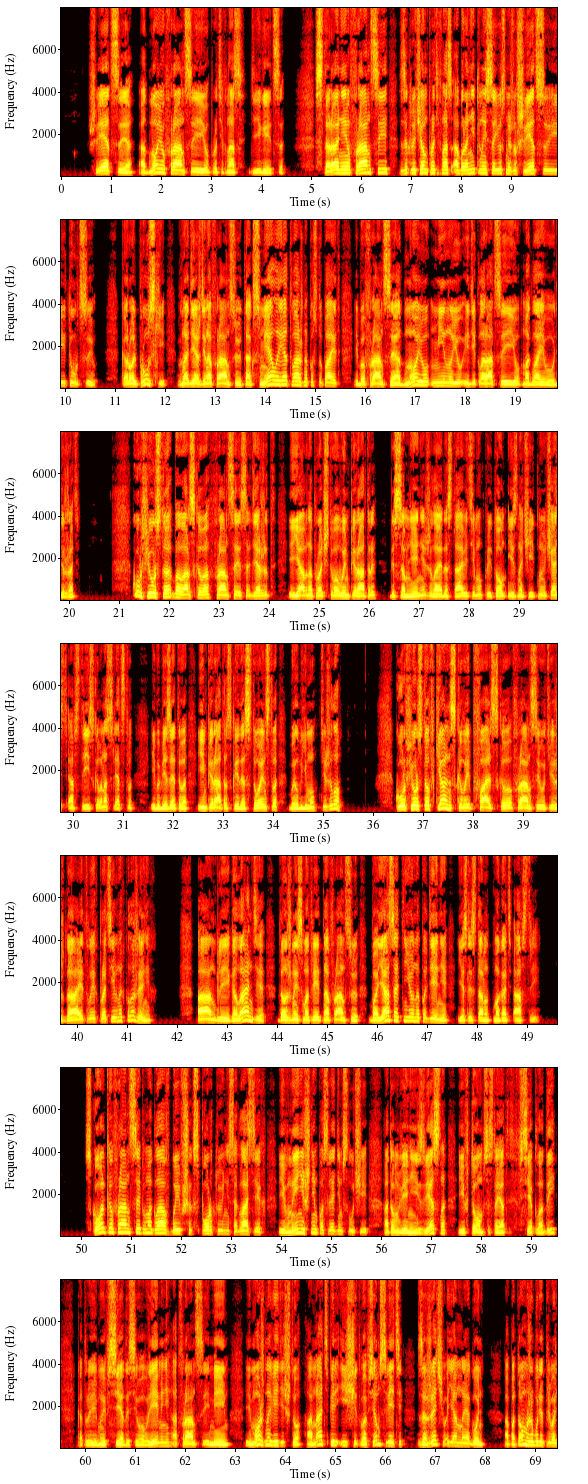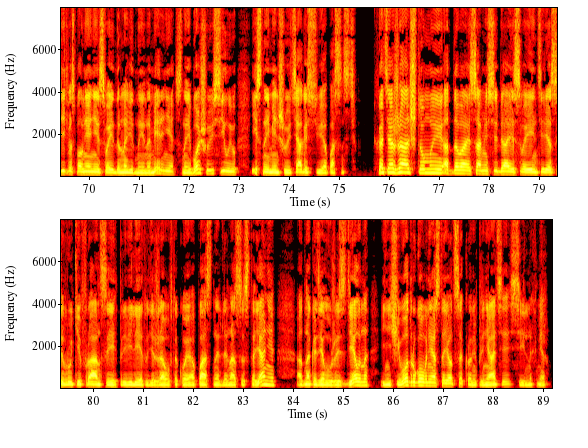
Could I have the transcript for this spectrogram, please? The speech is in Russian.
Швеция одною Францией против нас двигается. Старанием Франции заключен против нас оборонительный союз между Швецией и Турцией. Король прусский в надежде на Францию так смело и отважно поступает, ибо Франция одною миную и декларацией могла его удержать. Курфюрста Баварского Франция содержит и явно прочит его в императоры, без сомнения желая доставить ему притом и значительную часть австрийского наследства, ибо без этого императорское достоинство было бы ему тяжело. Курфюрстов Кёльнского и Пфальского Франция утверждает в их противных положениях. Англия и Голландия должны смотреть на Францию, боясь от нее нападения, если станут помогать Австрии. Сколько Франция помогла в бывших спорту и несогласиях, и в нынешнем последнем случае, о том Вене известно, и в том состоят все плоды, которые мы все до сего времени от Франции имеем, и можно видеть, что она теперь ищет во всем свете зажечь военный огонь, а потом уже будет приводить в исполнение свои дальновидные намерения с наибольшую силою и с наименьшую тягостью и опасностью. Хотя жаль, что мы, отдавая сами себя и свои интересы в руки Франции, привели эту державу в такое опасное для нас состояние, однако дело уже сделано, и ничего другого не остается, кроме принятия сильных мер.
